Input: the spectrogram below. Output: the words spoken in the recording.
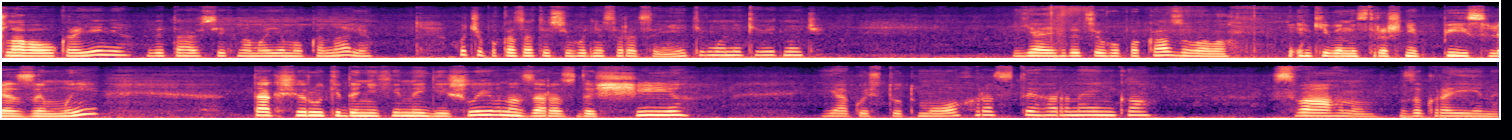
Слава Україні! Вітаю всіх на моєму каналі. Хочу показати сьогодні сарацині, які в мене квітнуть. Я їх до цього показувала, які вони страшні після зими. Так що руки до них і не дійшли. В нас зараз дощі. Якось тут мох росте гарненько. Свагнум з України.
